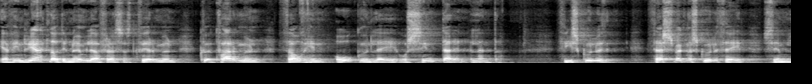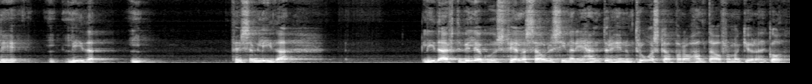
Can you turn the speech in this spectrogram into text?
Ef hinn réttlátir naumlega frelsast, hver mun, hvar mun þá hinn ógunlegi og syndarinn lenda? Skulu, þess vegna skulu þeir sem lí, líða, lí, þeir sem líða, líða eftir vilja Guðs, fela sáli sínar í hendur hinn um trúaskapara og halda áfram að gjöra þið góð.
